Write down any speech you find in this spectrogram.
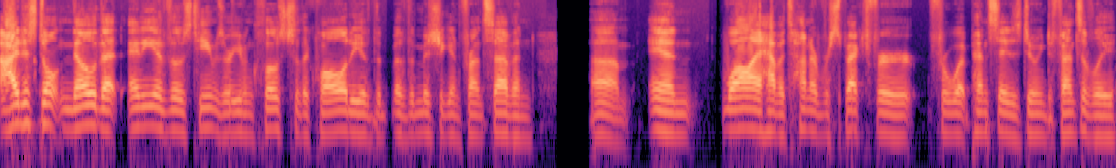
I just don't know that any of those teams are even close to the quality of the of the Michigan front seven. Um, and while I have a ton of respect for for what Penn State is doing defensively,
